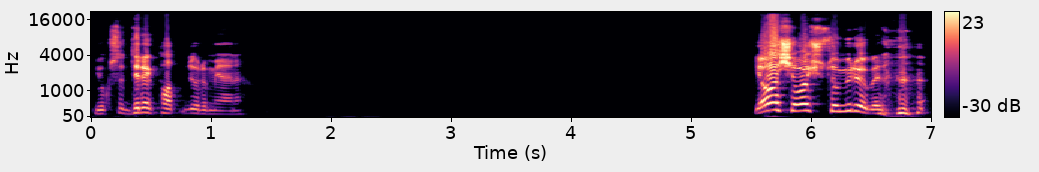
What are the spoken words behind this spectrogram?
Yoksa direkt patlıyorum yani. Yavaş yavaş sömürüyor beni.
